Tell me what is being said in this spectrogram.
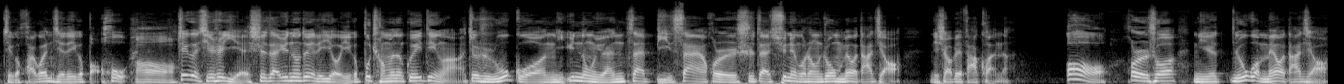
这个踝关节的一个保护。哦，这个其实也是在运动队里有一个不成文的规定啊，就是如果你运动员在比赛或者是在训练过程中没有打脚，你是要被罚款的。哦，或者说你如果没有打脚，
